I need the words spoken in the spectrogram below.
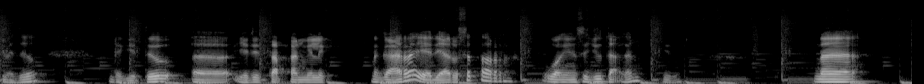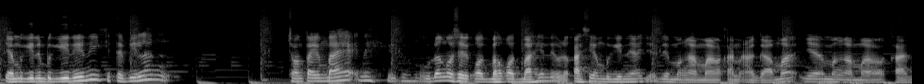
Gitu. Udah gitu uh, ya ditetapkan milik negara ya dia harus setor uang yang sejuta kan. Gitu. Nah yang begini-begini nih kita bilang contoh yang baik nih gitu. Udah nggak usah dikotbah-kotbahin dia udah kasih yang begini aja dia mengamalkan agamanya, mengamalkan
